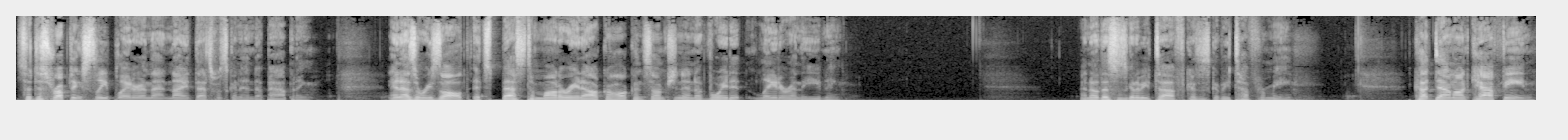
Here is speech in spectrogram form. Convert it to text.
So, disrupting sleep later in that night, that's what's going to end up happening. And as a result, it's best to moderate alcohol consumption and avoid it later in the evening. I know this is going to be tough because it's going to be tough for me. Cut down on caffeine,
